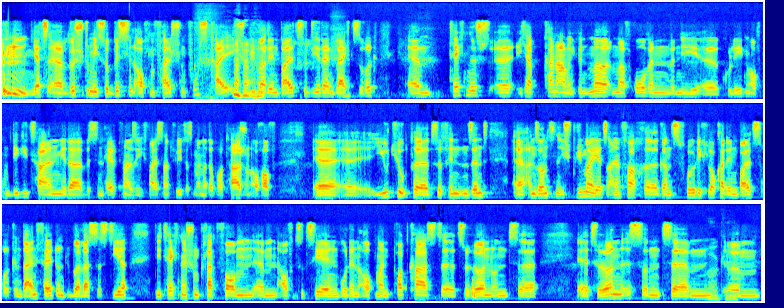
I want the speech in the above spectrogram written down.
jetzt erwischst du mich so ein bisschen auf dem falschen Fuß, Kai. Ich spiele mal den Ball zu dir dann gleich zurück. Ähm, technisch, äh, ich habe keine Ahnung, ich bin immer, immer froh, wenn, wenn die äh, Kollegen auf dem Digitalen mir da ein bisschen helfen. Also ich weiß natürlich, dass meine Reportagen auch auf äh, äh YouTube äh, zu finden sind. Äh, ansonsten, ich spiele mal jetzt einfach ganz fröhlich locker den Ball zurück in dein Feld und überlasse es dir, die technischen Plattformen ähm, aufzuzählen, wo dann auch mein Podcast zu hören und zu hören ist. Und ähm, okay. ähm,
